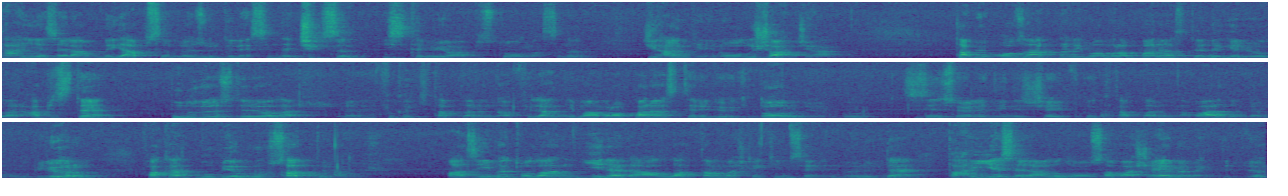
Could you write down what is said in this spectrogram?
tahiyye selamını yapsın, özür dilesin de çıksın. İstemiyor hapiste olmasını. Cihangir'in oğlu Şah Cihan. Tabi o zatlar İmam Rabbani Hazretlerine geliyorlar hapiste. Bunu gösteriyorlar e, fıkıh kitaplarından filan. İmam Rabbani Hazretleri diyor ki doğru diyor. Bu sizin söylediğiniz şey fıkıh kitaplarında vardır ben bunu biliyorum. Fakat bu bir ruhsattır diyor. Azimet olan yine de Allah'tan başka kimsenin önünde tahiyye selamı da olsa baş eğmemektir diyor.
